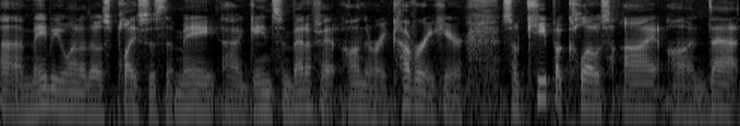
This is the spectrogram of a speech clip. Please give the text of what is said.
uh, may be one of those places that may uh, gain some benefit on the recovery here. So keep a close eye on that.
